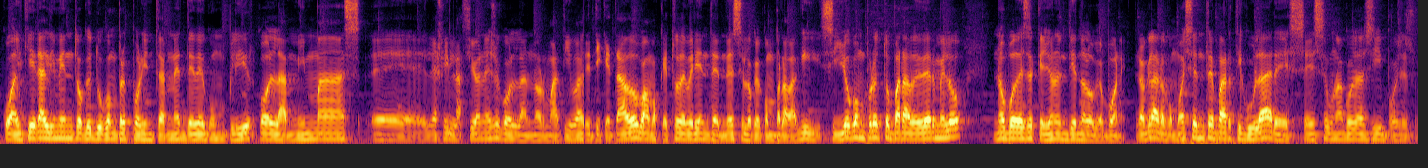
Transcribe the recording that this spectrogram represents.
cualquier alimento que tú compres por internet debe cumplir con las mismas eh, legislaciones o con las normativas de etiquetado. Vamos, que esto debería entenderse lo que he comprado aquí. Si yo compro esto para bebérmelo, no puede ser que yo no entienda lo que pone. Pero claro, como es entre particulares, es una cosa así, pues eso,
